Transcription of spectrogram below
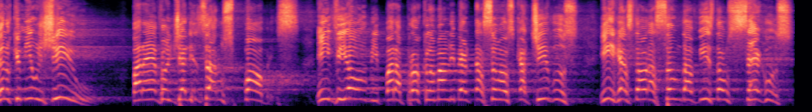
pelo que me ungiu para evangelizar os pobres, enviou-me para proclamar libertação aos cativos e restauração da vista aos cegos,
